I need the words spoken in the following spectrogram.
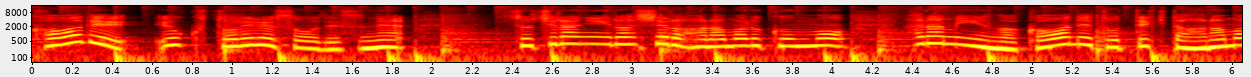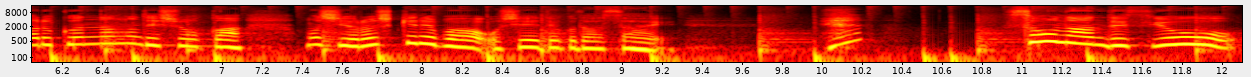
川でよく取れるそうですね。そちらにいらっしゃるはらまるくんも、ハラミーが川で取ってきたはらまるくんなのでしょうかもしよろしければ教えてください。え？そうなんですよ。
